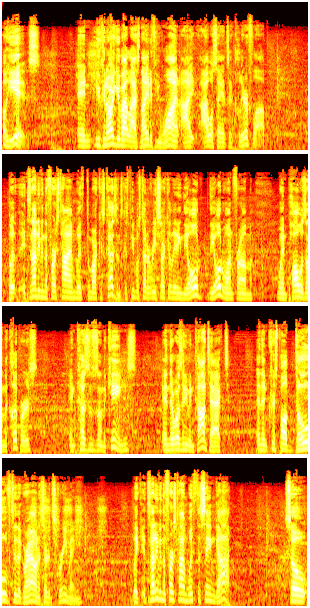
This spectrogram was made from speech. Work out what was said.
Oh, he is. And you can argue about last night if you want. I, I will say it's a clear flop. But it's not even the first time with DeMarcus Cousins because people started recirculating the old the old one from when Paul was on the Clippers and Cousins was on the Kings and there wasn't even contact and then Chris Paul dove to the ground and started screaming. Like it's not even the first time with the same guy. So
